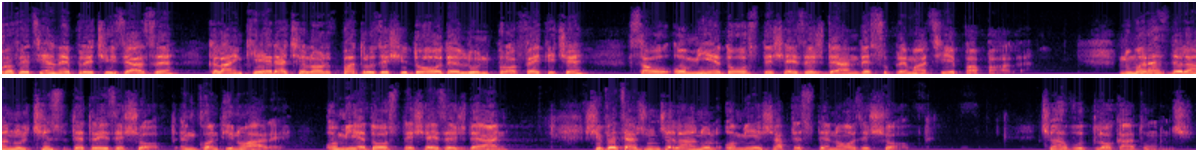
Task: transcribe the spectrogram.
Profeția ne precizează că la încheierea celor 42 de luni profetice sau 1260 de ani de supremație papală. Numărați de la anul 538, în continuare, 1260 de ani, și veți ajunge la anul 1798. Ce a avut loc atunci?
